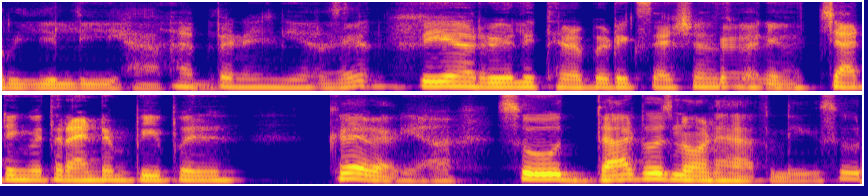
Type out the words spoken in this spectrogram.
really happening. happening? Yes, right? they are really therapeutic sessions when you're chatting with random people. Correct. Yeah, So that was not happening. So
